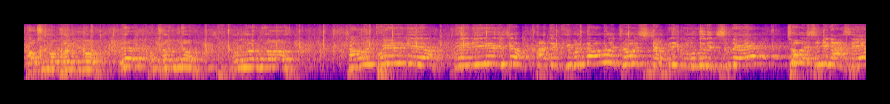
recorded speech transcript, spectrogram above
박수 감사드리고. 예 감사합니다. 감사합니다. 자 오늘 토요일이에요. 내일 일요일이죠? 다들 기분 너무 좋으시죠? 그리고 오늘은 집에 좋은 시간 가세요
